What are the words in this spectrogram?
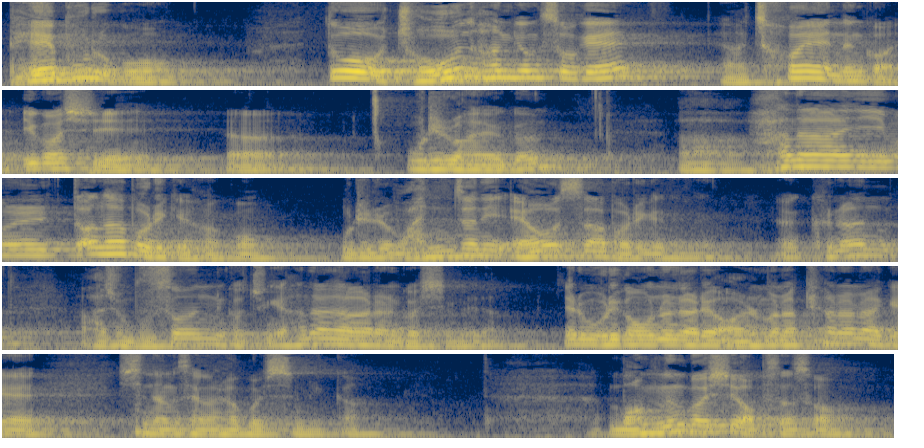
배부르고 또 좋은 환경 속에 처해 있는 것 이것이 어, 우리로 하여금 어, 하나님을 떠나버리게 하고 우리를 완전히 에워싸 버리게 되는 그런 아주 무서운 것 중에 하나라는 것입니다. 여러분 우리가 오늘날에 얼마나 편안하게 신앙생활 하고 있습니까? 먹는 것이 없어서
